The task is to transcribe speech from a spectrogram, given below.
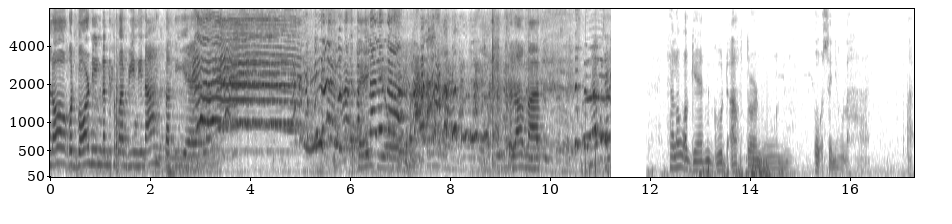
hello, good morning. Nandito pa ang bini ng Katiel. Thank you. Salamat. Hello again, good afternoon po sa inyong lahat. Ah,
